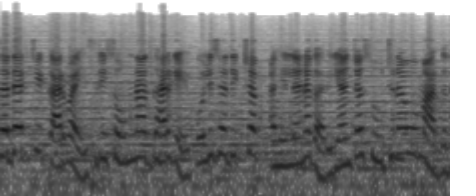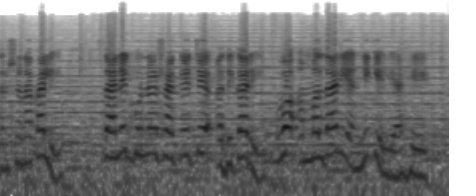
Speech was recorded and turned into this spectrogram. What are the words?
सदरची कारवाई श्री सोमनाथ घारगे पोलीस अधीक्षक अहिल्यानगर यांच्या सूचना व मार्गदर्शनाखाली स्थानिक गुन्हा शाखेचे अधिकारी व अंमलदार यांनी केली आहे.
